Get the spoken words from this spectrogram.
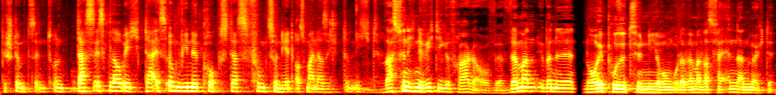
bestimmt sind. Und das ist, glaube ich, da ist irgendwie eine Krux. Das funktioniert aus meiner Sicht nicht. Was finde ich eine wichtige Frage aufwirft. Wenn man über eine Neupositionierung oder wenn man was verändern möchte,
